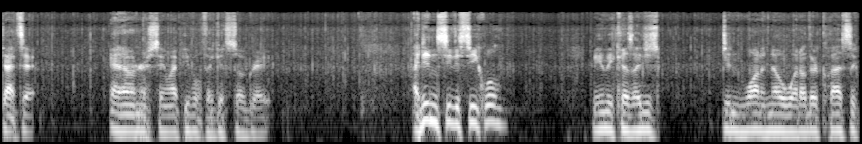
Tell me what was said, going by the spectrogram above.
That's it. And I don't understand why people think it's so great. I didn't see the sequel, mainly because I just didn't want to know what other classic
